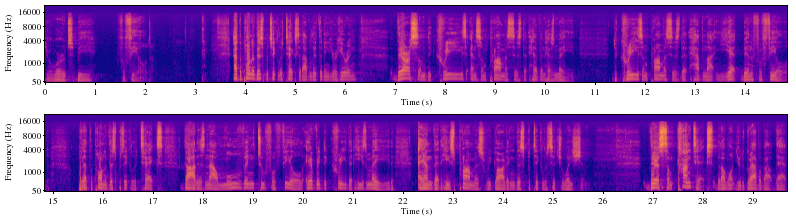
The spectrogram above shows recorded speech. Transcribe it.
your words be fulfilled. At the point of this particular text that I've lifted in your hearing, there are some decrees and some promises that heaven has made decrees and promises that have not yet been fulfilled. But at the point of this particular text, God is now moving to fulfill every decree that He's made and that He's promised regarding this particular situation. There's some context that I want you to grab about that.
